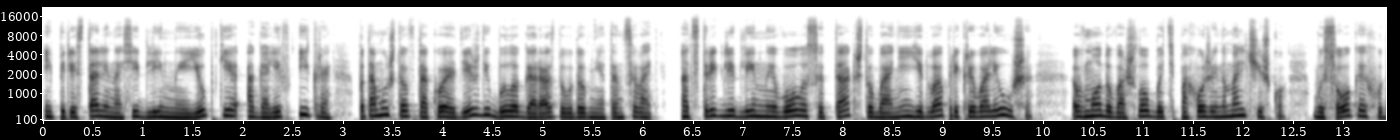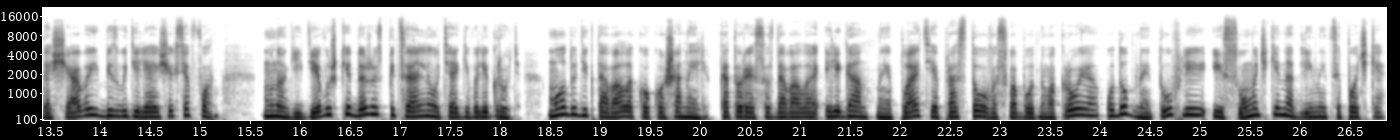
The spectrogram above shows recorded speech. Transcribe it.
и перестали носить длинные юбки, оголив икры, потому что в такой одежде было гораздо удобнее танцевать. Отстригли длинные волосы так, чтобы они едва прикрывали уши. В моду вошло быть похожей на мальчишку, высокой, худощавой, без выделяющихся форм. Многие девушки даже специально утягивали грудь. Моду диктовала Коко Шанель, которая создавала элегантные платья простого свободного кроя, удобные туфли и сумочки на длинной цепочке.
